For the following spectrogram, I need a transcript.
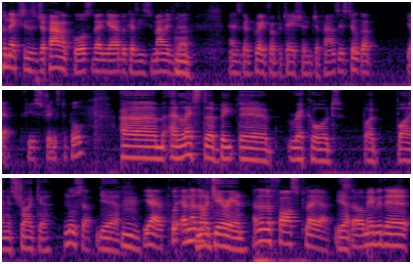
connections in Japan, of course, Wenger, because he's managed there, and he's got a great reputation in Japan. So he's still got, yeah, a few strings to pull. Um, and Leicester beat their record by buying a striker. Musa, Yeah, yeah, qu- another Nigerian. another fast player. Yeah. So maybe they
